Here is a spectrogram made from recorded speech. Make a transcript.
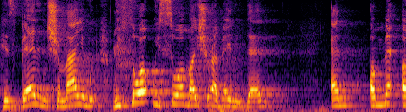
his bed in Shemayim. We, we thought we saw Moshe Rabbeinu dead, and a, a,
